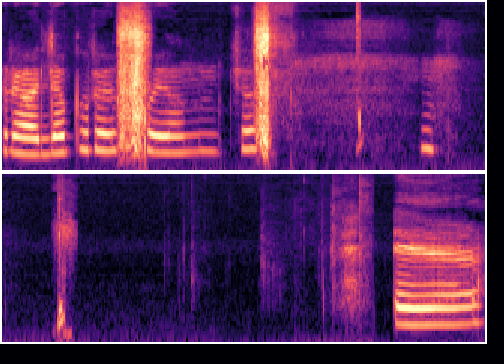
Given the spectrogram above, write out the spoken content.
Herhalde buraya koyacağız. Eee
